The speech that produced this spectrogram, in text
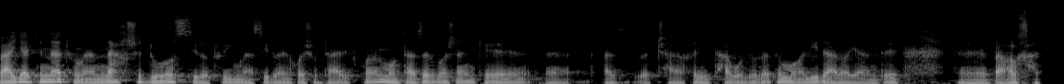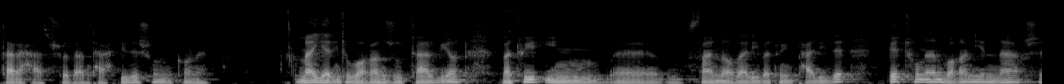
و اگر که نتونن نقش درستی رو تو این مسیر برای خودشون تعریف کنن منتظر باشن که از چرخه تبادلات مالی در آینده به حال خطر حذف شدن تهدیدشون می‌کنه. مگر اینکه واقعا زودتر بیان و توی این فناوری و توی این پدیده بتونن واقعا یه نقش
